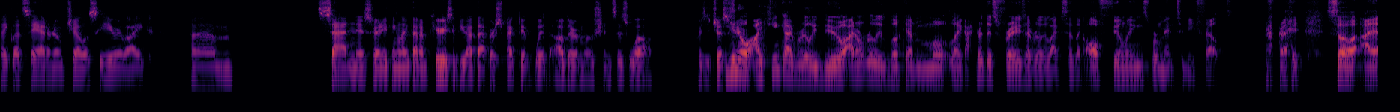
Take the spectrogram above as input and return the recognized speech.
like let's say I don't know jealousy or like um, sadness or anything like that. I'm curious if you have that perspective with other emotions as well, or is it just you fear? know? I think I really do. I don't really look at mo like I heard this phrase I really like said like all feelings were meant to be felt. right? So I,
